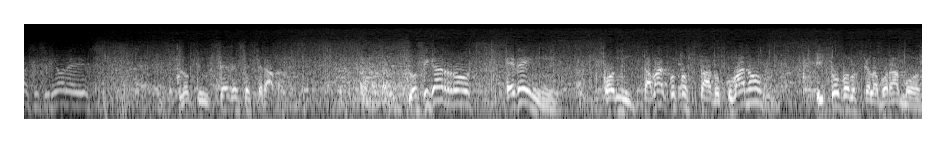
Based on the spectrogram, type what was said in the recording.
Señoras y señores, lo que ustedes esperaban. Los cigarros Edén, con tabaco tostado cubano, y todos los que elaboramos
